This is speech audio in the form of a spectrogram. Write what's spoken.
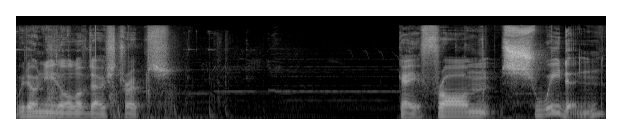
We don't need all of those troops. Okay, from Sweden.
